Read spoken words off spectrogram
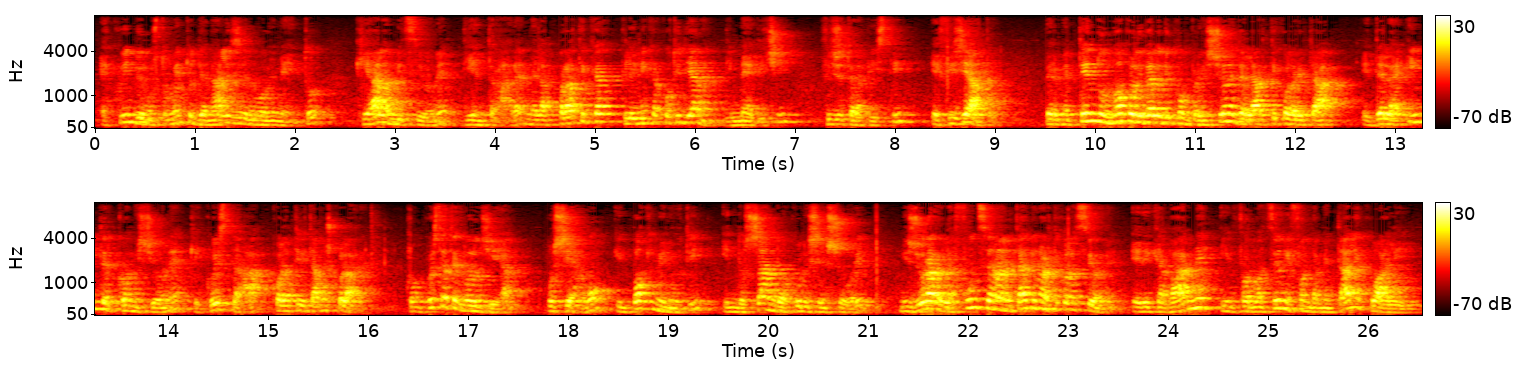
è quindi uno strumento di analisi del movimento che ha l'ambizione di entrare nella pratica clinica quotidiana di medici, fisioterapisti e fisiatri permettendo un nuovo livello di comprensione dell'articolarità e della interconnessione che questa ha con l'attività muscolare. Con questa tecnologia possiamo, in pochi minuti, indossando alcuni sensori, misurare la funzionalità di un'articolazione e ricavarne informazioni fondamentali quali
